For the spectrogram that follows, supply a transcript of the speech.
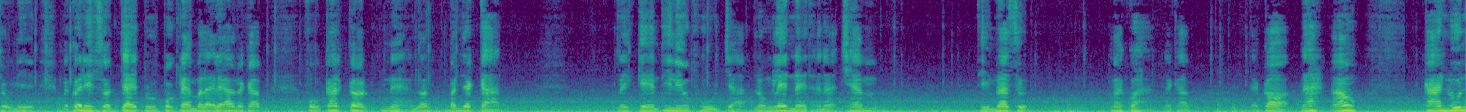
ช่วงนี้ไม่ค่อยได้สนใจโปรแกรมอะไรแล้วนะครับ โฟกัสก็แหน่แล้วบรรยากาศ ในเกมที่ลิเวอร์พูลจะลงเล่นในฐานะแชมป์ทีมล่าสุด มากกว่านะครับ แต่ก็นะเอาการลุ้น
